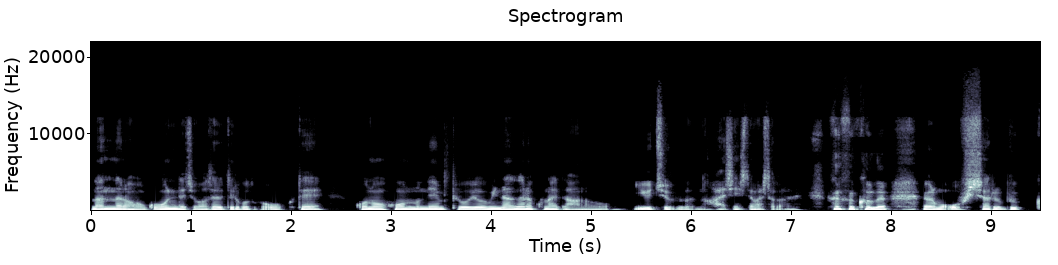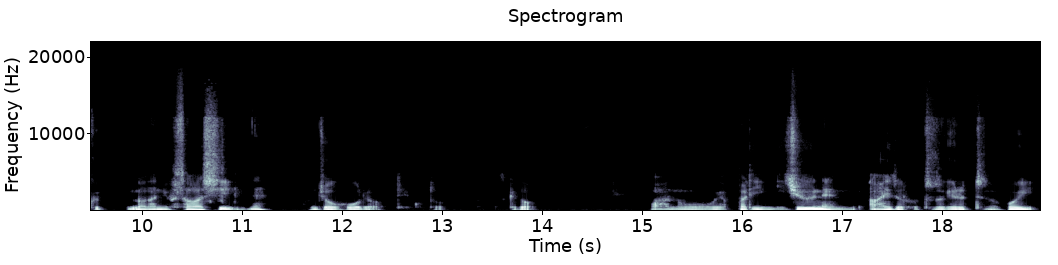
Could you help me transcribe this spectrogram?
なんならご本人たち忘れてることが多くて、この本の年表を読みながら、この間、あの、YouTube の配信してましたからね。この、だからもうオフィシャルブックの名にふさわしいね、情報量っていうことですけど、あの、やっぱり20年アイドルを続けるってすごい、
